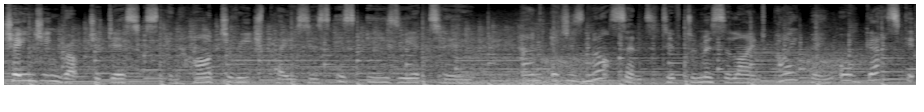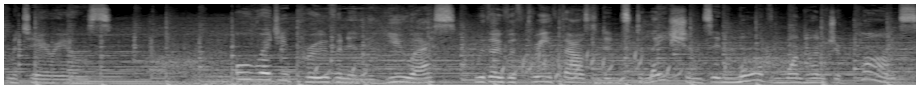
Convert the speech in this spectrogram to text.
Changing rupture discs in hard-to-reach places is easier too, and it is not sensitive to misaligned piping or gasket materials. Already proven in the US, with over 3,000 installations in more than 100 plants,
